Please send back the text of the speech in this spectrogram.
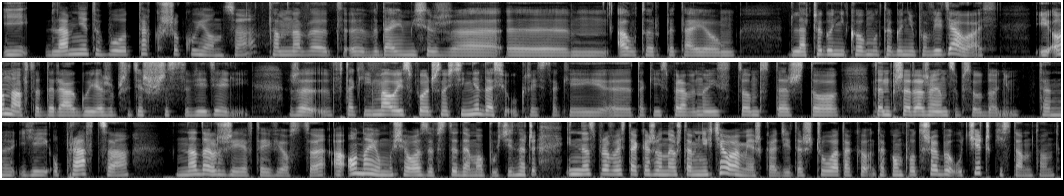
I dla mnie to było tak szokujące. Tam nawet y, wydaje mi się, że y, autor pytają, dlaczego nikomu tego nie powiedziałaś? I ona wtedy reaguje, że przecież wszyscy wiedzieli, że w takiej małej społeczności nie da się ukryć takiej, y, takiej sprawy. No i stąd też to ten przerażający pseudonim. Ten jej oprawca nadal żyje w tej wiosce, a ona ją musiała ze wstydem opuścić. Znaczy, inna sprawa jest taka, że ona już tam nie chciała mieszkać i też czuła taką, taką potrzebę ucieczki stamtąd,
